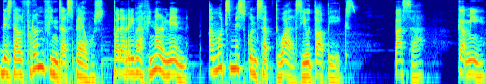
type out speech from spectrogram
des del front fins als peus, per arribar finalment a mots més conceptuals i utòpics. Passa, camí,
